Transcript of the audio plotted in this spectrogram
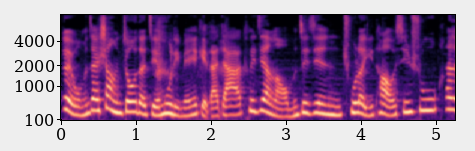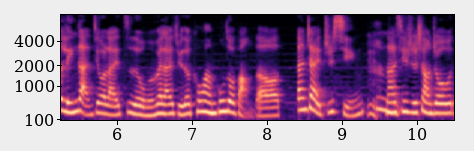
对，我们在上周的节目里面也给大家推荐了，我们最近出了一套新书，它的灵感就来自我们未来局的科幻工作坊的《丹寨之行》。嗯那其实上周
